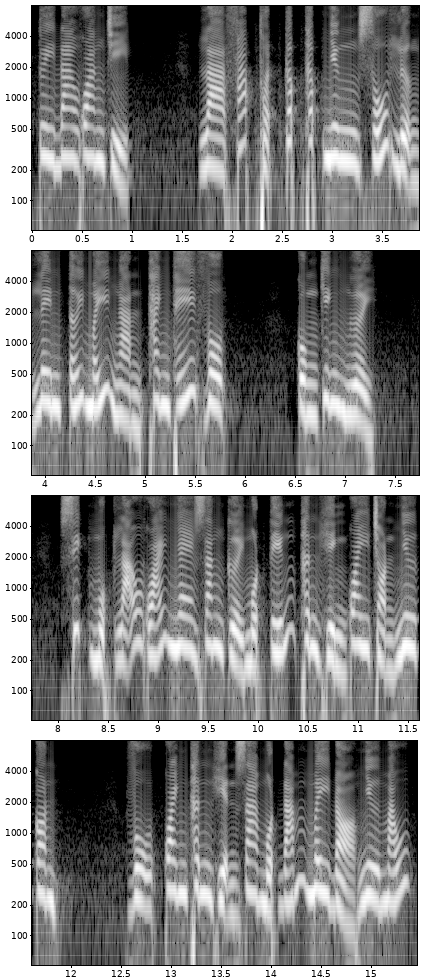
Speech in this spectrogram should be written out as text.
Tuy đao quang chỉ là pháp thuật cấp thấp nhưng số lượng lên tới mấy ngàn thanh thế vô. Cùng kinh người. Xích mục lão quái nhe răng cười một tiếng thân hình quay tròn như con. Vụ quanh thân hiện ra một đám mây đỏ như máu.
